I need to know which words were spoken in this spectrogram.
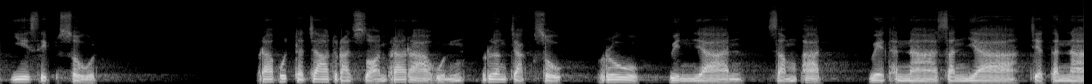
ๆยี่สิบสูตร พระพุทธเจ้าตรัสสอนพระราหุลเรื่องจักสุ รูป วิญญาณ สัมผัส เวทนา สัญญา เจตนา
